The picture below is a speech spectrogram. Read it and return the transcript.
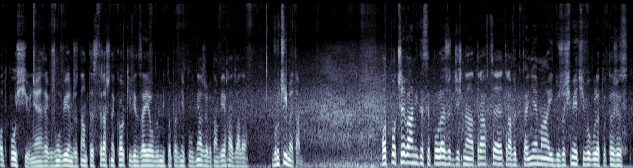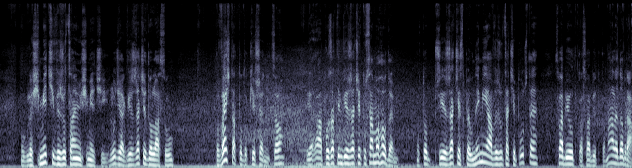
odpuścił, nie? Jak już mówiłem, że tam te straszne korki, więc zajęłoby mi to pewnie pół dnia, żeby tam wjechać, ale wrócimy tam. Odpoczywam, idę sobie poleżeć gdzieś na trawce. Trawy tutaj nie ma i dużo śmieci w ogóle. To też jest w ogóle śmieci wyrzucają śmieci. Ludzie, jak wjeżdżacie do lasu, to weź to do kieszeni, co? A poza tym wjeżdżacie tu samochodem. No to przyjeżdżacie z pełnymi, a wyrzucacie pusztę. Słabiutko, słabiutko. No ale dobra,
